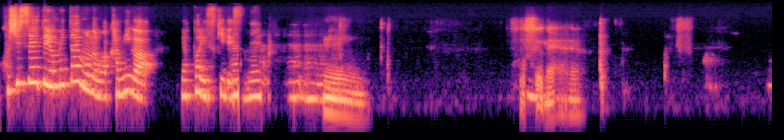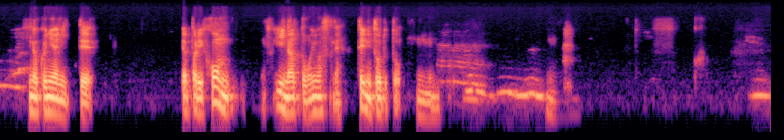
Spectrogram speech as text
腰据えて読みたいものは紙がやっぱり好きですね。うん。ううん。ん。そうっすよね。紀ノ国屋に行って、やっぱり本いいなと思いますね。手に取ると。うん。うん。うん。うん。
